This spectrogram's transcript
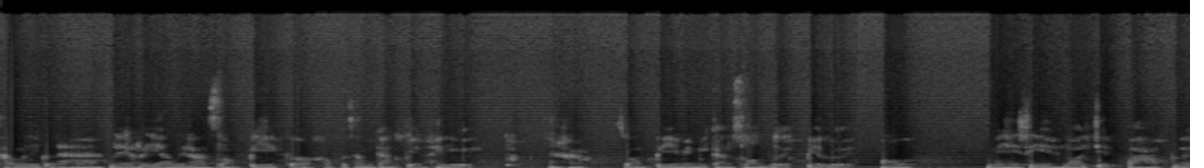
ถ้ามันมีปัญหาในระยะเวลา 2 ปีก็เขาก็ทำการเปลี่ยนให้เลยนะครับสองปีไม่มีการซ่อมเลย เปลี่ยนเลยอ๋อ ไม่ใช่สิร้อยเจ็ดบาทด้วย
